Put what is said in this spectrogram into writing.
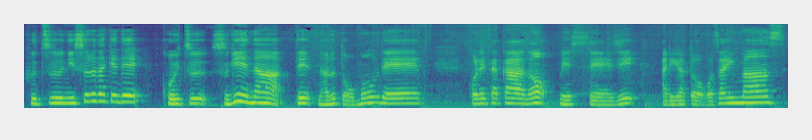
普通にするだけでこいつすげえなってなると思うで。これたかのメッセージありがとうございます。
